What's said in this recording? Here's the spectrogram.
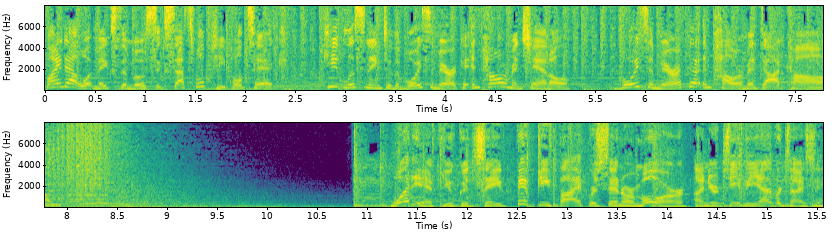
Find out what makes the most successful people tick. Keep listening to the Voice America Empowerment Channel. VoiceAmericaEmpowerment.com. What if you could save 55% or more on your TV advertising?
